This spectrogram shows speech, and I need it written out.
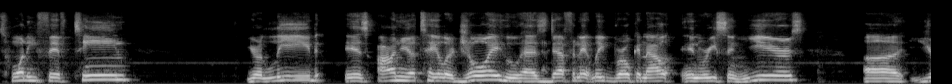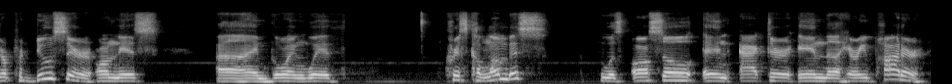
2015. Your lead is Anya Taylor Joy, who has definitely broken out in recent years. Uh, your producer on this, I'm going with Chris Columbus, who was also an actor in the Harry Potter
